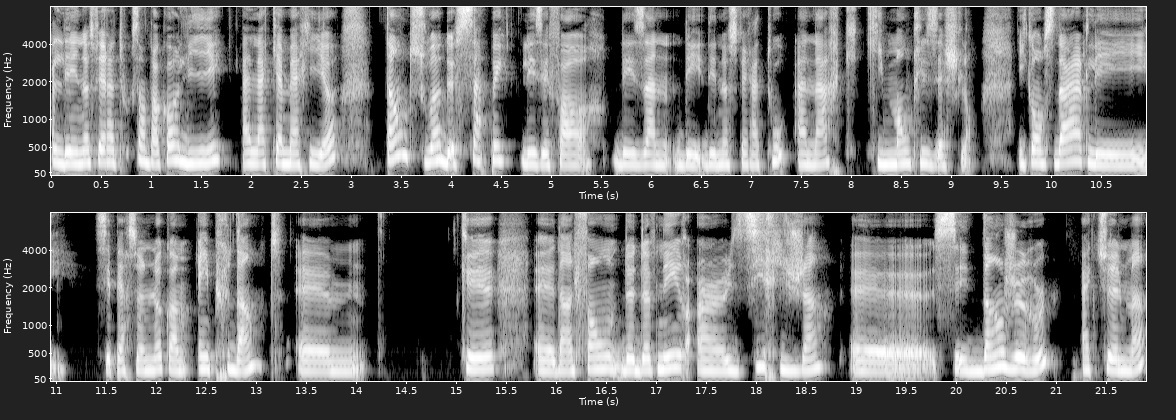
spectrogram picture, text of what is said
les Nosferatu qui sont encore liés à la Camarilla tentent souvent de saper les efforts des, des, des Nosferatu anarques qui montent les échelons. Ils considèrent les, ces personnes-là comme imprudentes, euh, que euh, dans le fond, de devenir un dirigeant, euh, c'est dangereux actuellement,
